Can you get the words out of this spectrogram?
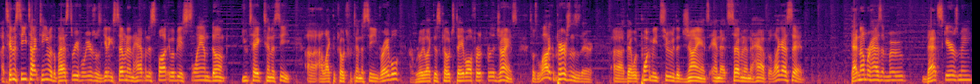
a Tennessee type team of the past three or four years was getting seven and a half in this spot, it would be a slam dunk. You take Tennessee. Uh, I like the coach for Tennessee, Vrabel. I really like this coach Daboll for, for the Giants. So there's a lot of comparisons there. uh, that would point me to the Giants and that seven and a half. But like I said, that number hasn't moved. That scares me.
